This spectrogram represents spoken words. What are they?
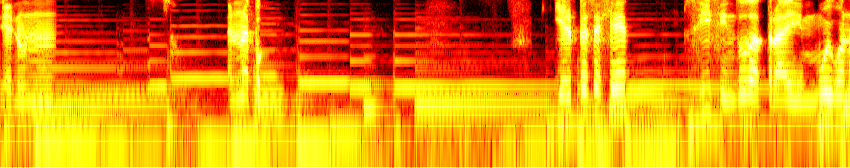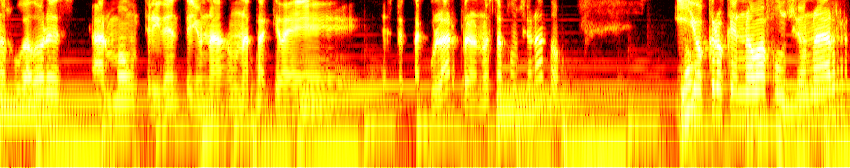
en un en una época y el PSG sí sin duda trae muy buenos jugadores, armó un tridente y una- un ataque eh, espectacular, pero no está funcionando. Y No. yo creo que no va a funcionar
